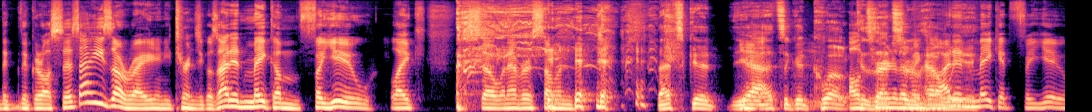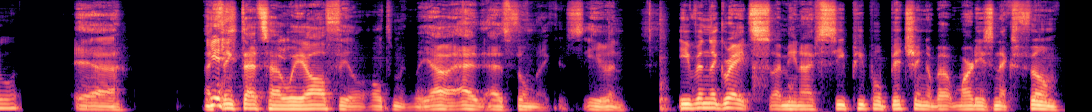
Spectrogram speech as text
the the girl says, "Ah, he's all right," and he turns and goes, "I didn't make him for you." Like so whenever someone That's good. Yeah, yeah, that's a good quote. I'll turn to them and go, I didn't make it for you. Yeah. I yeah. think that's how we all feel ultimately uh, as, as, filmmakers, even even the greats. I mean, I see people bitching about Marty's next film,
